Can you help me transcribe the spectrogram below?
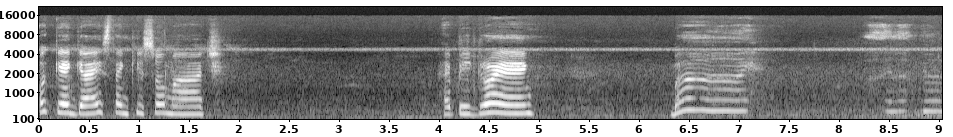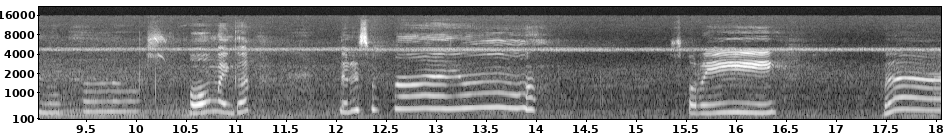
Okay guys thank you so much. Happy growing. Bye my god. there is a fire! Oh. Sorry. Bye.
